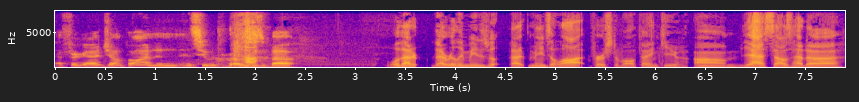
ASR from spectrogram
I figured I'd jump on and, and see what the buzz is about. Well, that that really means that means a lot. First of all, thank you. Um, yeah, Sal's had a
